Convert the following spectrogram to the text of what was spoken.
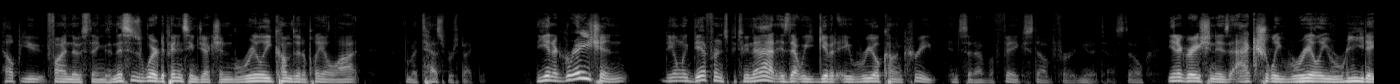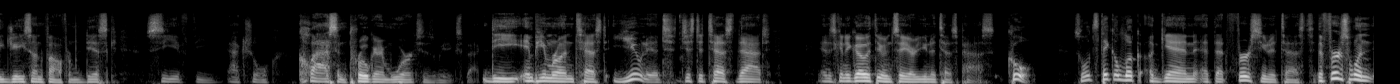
help you find those things. And this is where dependency injection really comes into play a lot from a test perspective. The integration, the only difference between that is that we give it a real concrete instead of a fake stub for a unit test. So the integration is actually really read a JSON file from disk, see if the actual class and program works as we expect. The npm run test unit, just to test that, and it's going to go through and say our unit test pass. Cool. So let's take a look again at that first unit test. The first one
